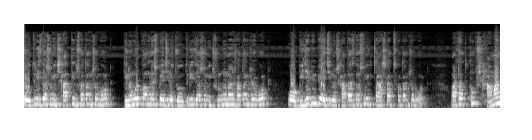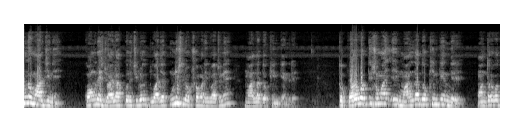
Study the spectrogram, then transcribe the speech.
চৌত্রিশ দশমিক সাত তিন শতাংশ ভোট। তৃণমূল কংগ্রেস পেয়েছিল চৌত্রিশ দশমিক শূন্য নয় শতাংশ ভোট ও বিজেপি পেয়েছিল সাতাশ দশমিক চার সাত শতাংশ ভোট। অর্থাৎ খুব সামান্য মার্জিনে কংগ্রেস জয়লাভ করেছিল দু হাজার উনিশ লোকসভা নির্বাচনে মালদা দক্ষিণ কেন্দ্রে। তো পরবর্তী সময় এই মালদা দক্ষিণ কেন্দ্রে অন্তর্গত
